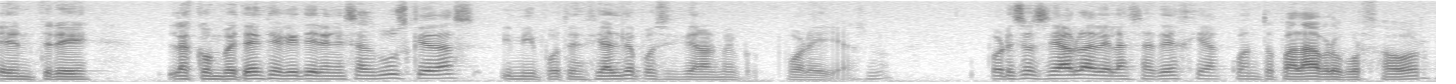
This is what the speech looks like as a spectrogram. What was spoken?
entre la competencia que tienen esas búsquedas y mi potencial de posicionarme por ellas. Por eso se habla de la estrategia, ¿cuánto palabra, por favor?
